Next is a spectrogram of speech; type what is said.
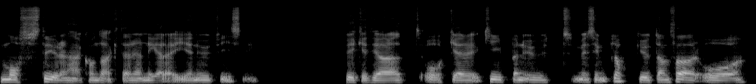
måste ju den här kontakten rendera i en utvisning. Vilket gör att åker keepern ut med sin plock utanför och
